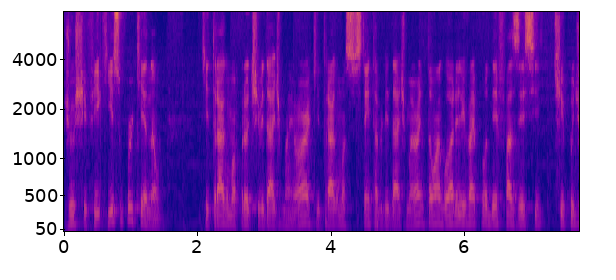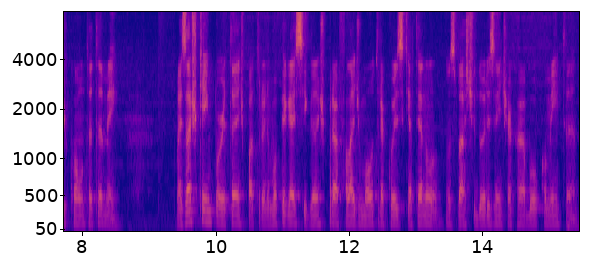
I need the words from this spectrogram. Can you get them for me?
justifique isso, por que não? Que traga uma produtividade maior, que traga uma sustentabilidade maior, então agora ele vai poder fazer esse tipo de conta também. Mas acho que é importante, patrônio, eu vou pegar esse gancho para falar de uma outra coisa que até no, nos bastidores a gente acabou comentando.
